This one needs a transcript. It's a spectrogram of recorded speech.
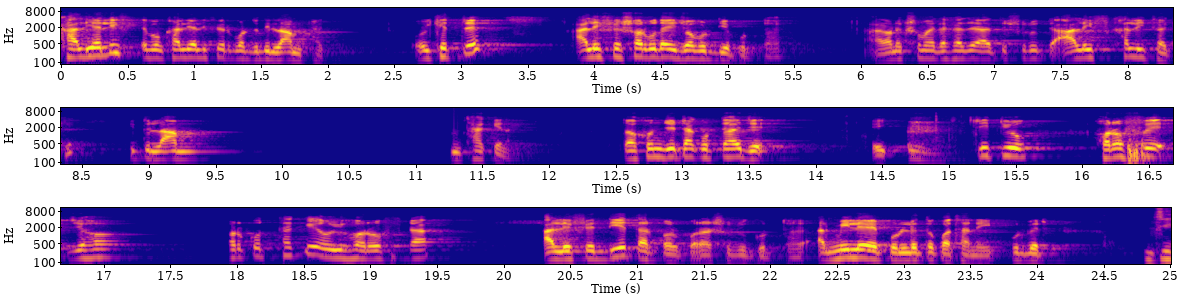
খালি আলিফ এবং খালি আলিফের পর যদি লাম থাকে ওই ক্ষেত্রে আলিফে সর্বদাই জবর দিয়ে পড়তে হয়। আর অনেক সময় দেখা যায় আয়াতের শুরুতে আলিফ খালি থাকে কিন্তু লাম থাকে না। তখন যেটা করতে হয় যে এই তৃতীয় হরফে যে হ- হরকত থাকে ওই হরফটা আলিফে দিয়ে তারপর পড়া শুরু করতে হয় আর মিলে পড়লে তো কথা নেই পূর্বের জি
